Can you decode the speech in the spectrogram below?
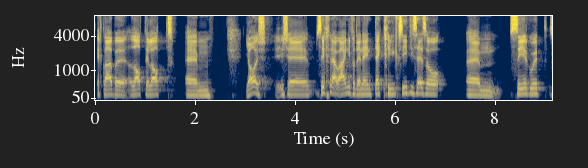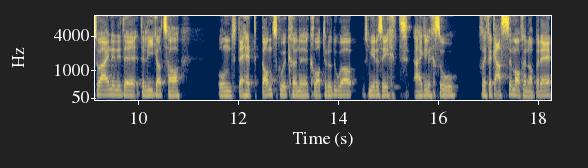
ich glaube, Latte Latte, ähm, ja, ist, ist äh, sicher auch eine von diesen Entdeckungen gewesen, die Saison. Ähm, sehr gut, so einen in der, der Liga zu haben. Und der hat ganz gut können Quattro Dua aus meiner Sicht eigentlich so bisschen vergessen machen. Aber äh,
